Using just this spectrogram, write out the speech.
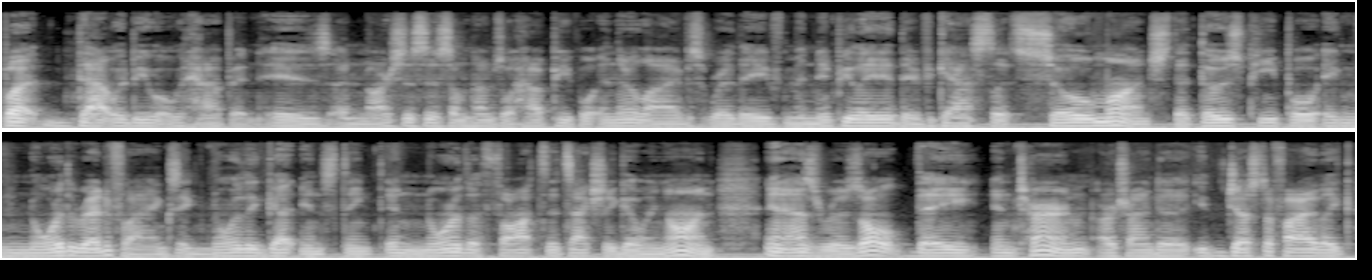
But that would be what would happen is a narcissist sometimes will have people in their lives where they've manipulated, they've gaslit so much that those people ignore the red flags, ignore the gut instinct, ignore the thoughts that's actually going on, and as a result, they in turn are trying to justify like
